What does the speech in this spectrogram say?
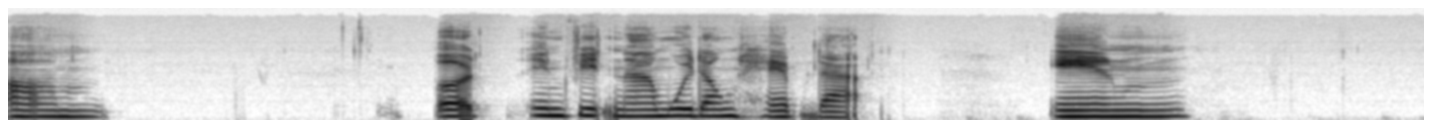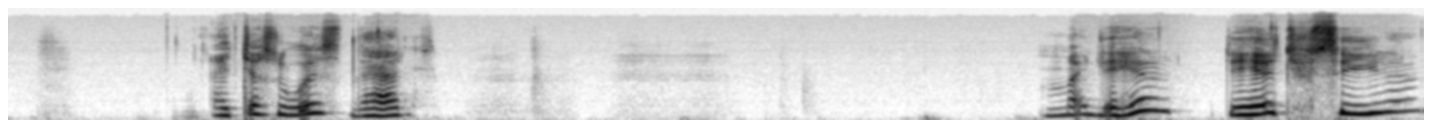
Um, but in Vietnam, we don't have that, and I just wish that my dad did you see that.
